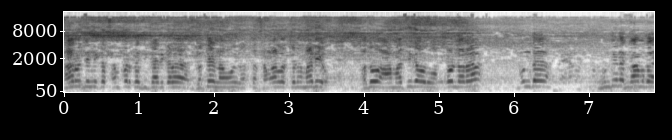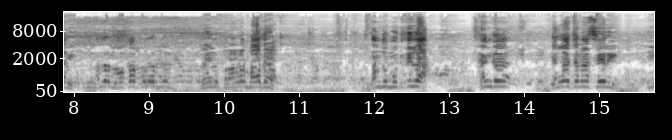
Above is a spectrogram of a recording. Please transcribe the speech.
ಸಾರ್ವಜನಿಕ ಸಂಪರ್ಕ ಅಧಿಕಾರಿಗಳ ಜೊತೆ ನಾವು ಇವತ್ತು ಸಮಾಲೋಚನೆ ಮಾಡಿ ಅದು ಆ ಮಾತಿಗೆ ಅವರು ಒಪ್ಕೊಂಡಾರ. ಮುಂದೆ ಮುಂದಿನ ಕಾಮಗಾರಿ ಅಂದ್ರೆ ಲೋಕಾಪುರವರೆಗೂ ರೈಲು ಪ್ರಾರಂಭ ಆದ್ರೆ ನಮ್ದು ಮುಗ್ದಿಲ್ಲ. ಹೆಂಗ ಎಲ್ಲ ಜನ ಸೇರಿ ಈ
